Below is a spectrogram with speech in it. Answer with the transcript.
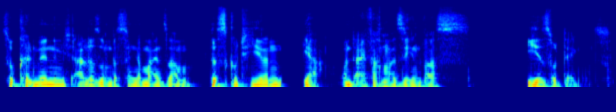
So können wir nämlich alle so ein bisschen gemeinsam diskutieren. Ja, und einfach mal sehen, was ihr so denkt.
